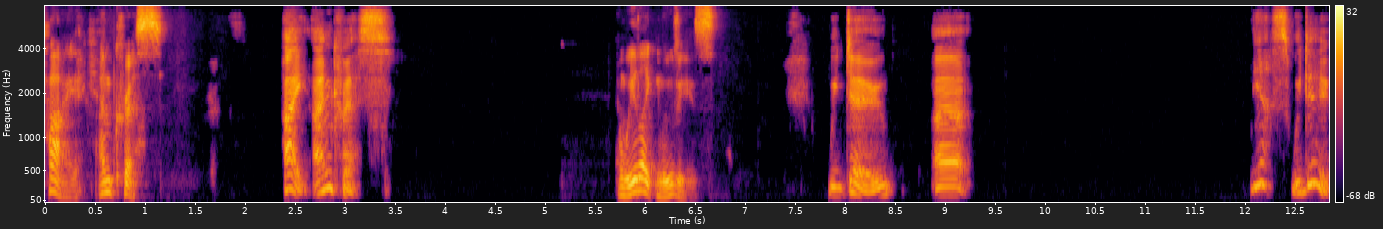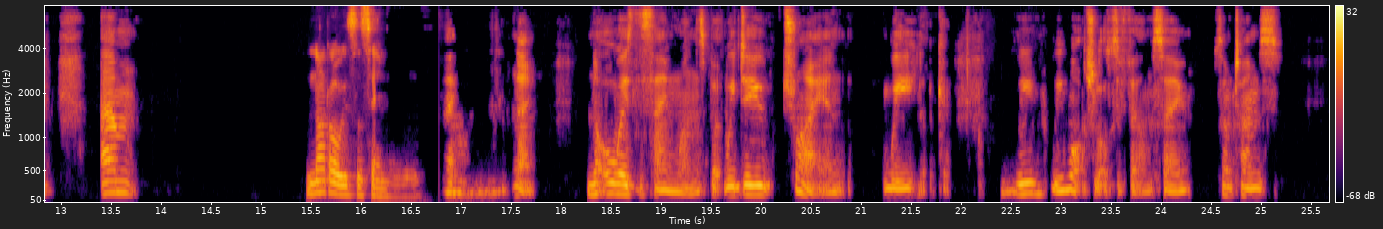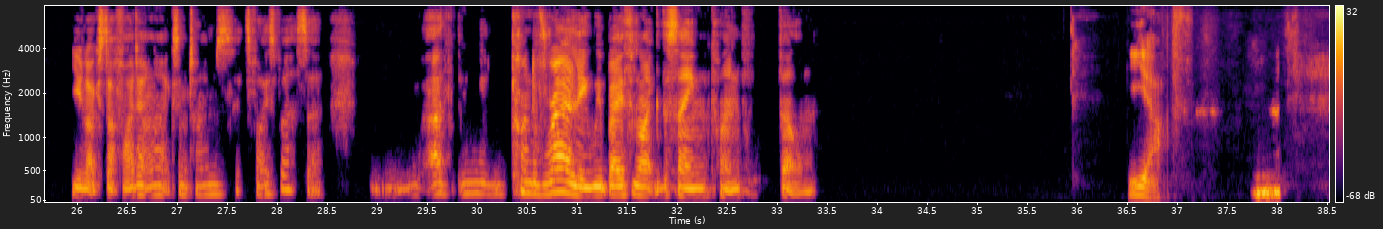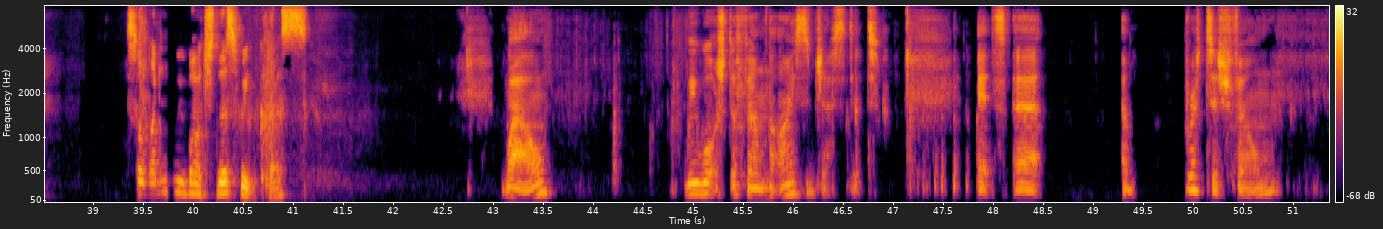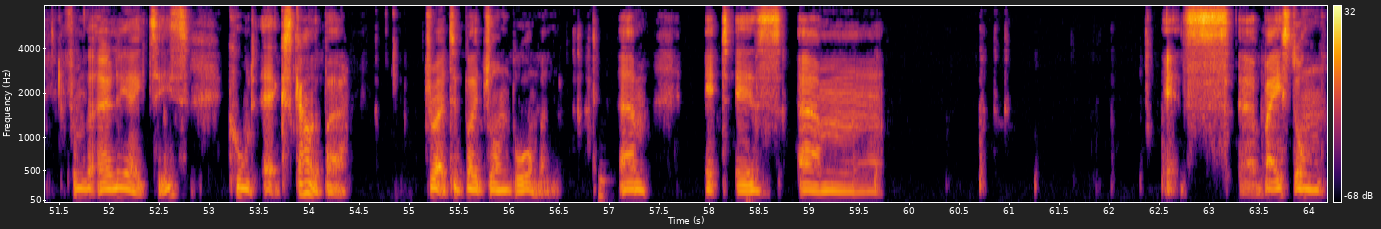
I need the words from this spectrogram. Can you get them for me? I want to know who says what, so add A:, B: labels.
A: Hi, I'm Chris,
B: Hi, I'm Chris.
A: and we like movies.
B: We do. Uh, yes, we do. Um,
A: Not always the same movie.
B: no, not always the same ones, but we do try and we look, we we watch lots of films. So sometimes you like stuff I don't like. Sometimes it's vice versa. I, kind of rarely we both like the same kind of film.
A: Yeah. So, what did we watch this week, Chris?
B: Well, we watched a film that I suggested. It's a, a British film from the early 80s called Excalibur, directed by John Boorman. Um, it is um, it's uh, based on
